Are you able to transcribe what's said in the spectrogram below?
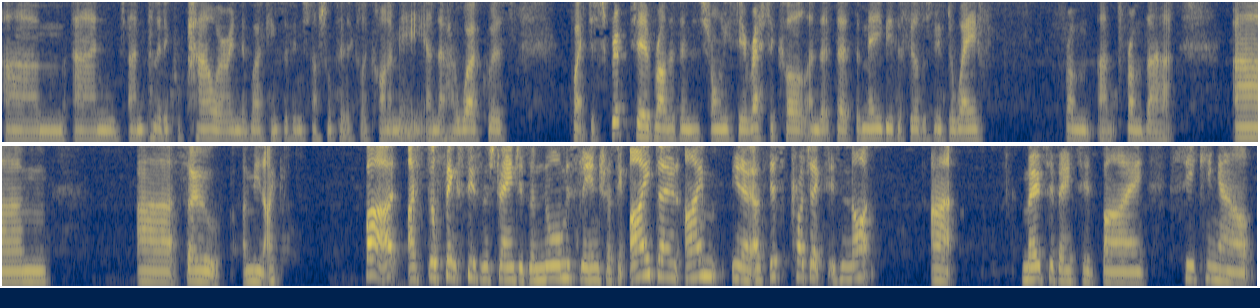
um, and and political power in the workings of international political economy, and that her work was quite descriptive rather than strongly theoretical, and that, that, that maybe the field has moved away from um, from that. Um, uh, so, I mean, I. But I still think Susan Strange is enormously interesting. I don't. I'm. You know, this project is not uh, motivated by seeking out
